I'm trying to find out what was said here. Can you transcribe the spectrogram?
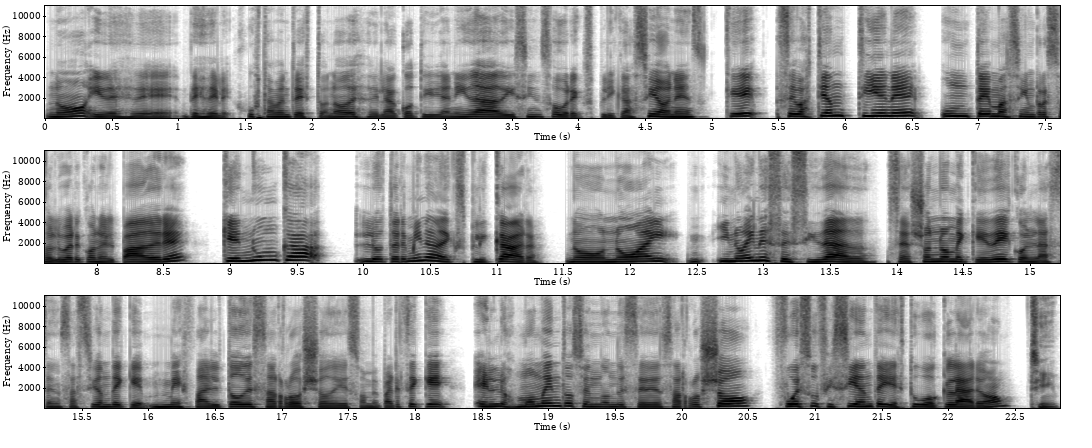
¿no? Y desde, desde justamente esto, ¿no? Desde la cotidianidad y sin sobreexplicaciones, que Sebastián tiene un tema sin resolver con el padre que nunca lo termina de explicar. No, no hay, y no hay necesidad. O sea, yo no me quedé con la sensación de que me faltó desarrollo de eso. Me parece que en los momentos en donde se desarrolló fue suficiente y estuvo claro. Sí.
